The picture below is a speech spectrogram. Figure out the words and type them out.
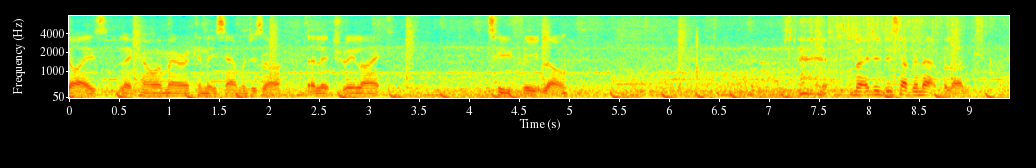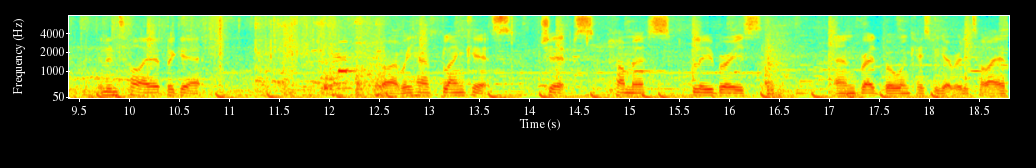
Guys, look how American these sandwiches are. They're literally like two feet long. Imagine just having that for lunch. An entire baguette. Right, we have blankets, chips, hummus, blueberries, and Red Bull in case we get really tired.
